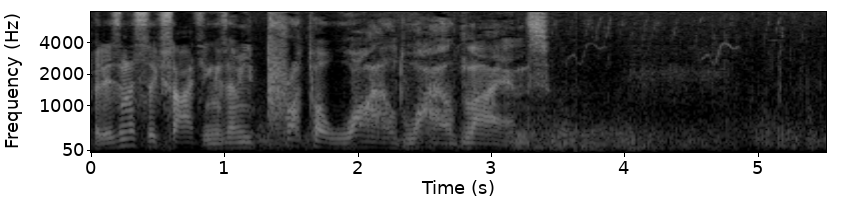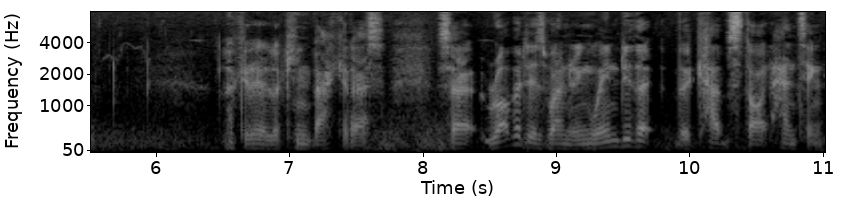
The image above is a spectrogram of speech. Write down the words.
But isn't this exciting? There's mean proper wild, wild lions. Look at her looking back at us. So Robert is wondering when do the, the cubs start hunting?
